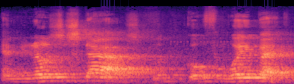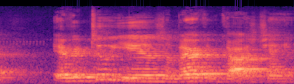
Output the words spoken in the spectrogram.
And you notice the styles look, go from way back. Every two years, American cars change.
